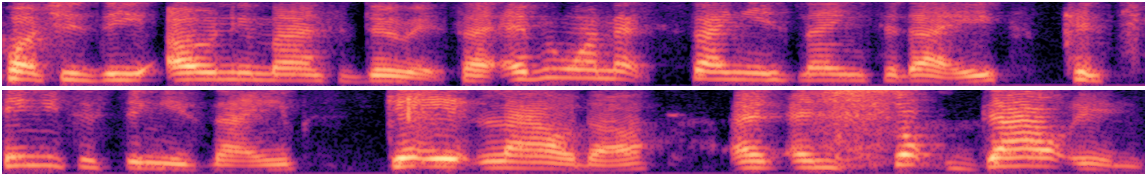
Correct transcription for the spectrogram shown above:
Poch is the only man to do it. So everyone that sang his name today, continue to sing his name, get it louder, and, and stop doubting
